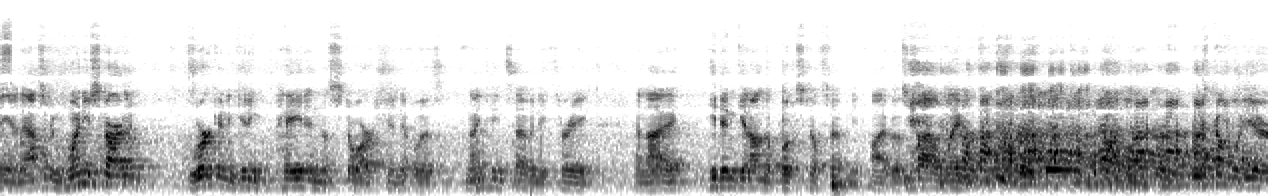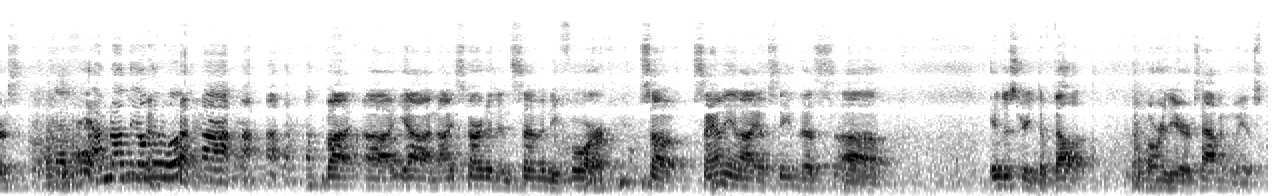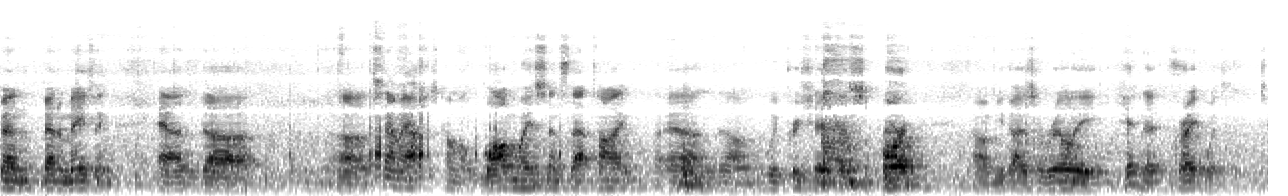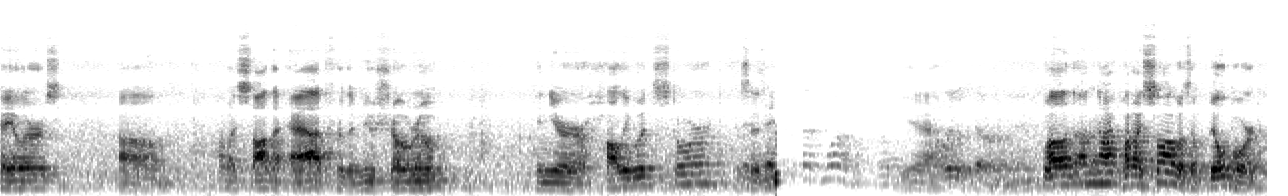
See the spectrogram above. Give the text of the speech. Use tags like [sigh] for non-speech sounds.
and asked him when he started working and getting paid in the store, and it was 1973. And I, he didn't get on the books till 75. It was child labor for the first couple of years. Hey, I'm not the only one. [laughs] but uh, yeah, and I started in 74. So Sammy and I have seen this uh, industry develop over the years, haven't we? It's been, been amazing. And uh, uh, Sam Ash has come a long way since that time, and um, we appreciate the support. Um, you guys are really hitting it great with Taylors. Um, I saw the ad for the new showroom in your Hollywood store. Is it? Yeah. Well, I'm not. What I saw was a billboard.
